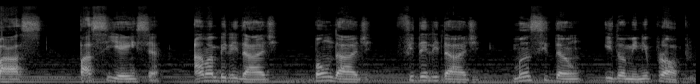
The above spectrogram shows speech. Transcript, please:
paz, paciência, amabilidade, bondade, fidelidade, mansidão e domínio próprio.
